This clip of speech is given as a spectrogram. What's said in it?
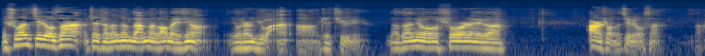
你说完 G 六三，这可能跟咱们老百姓有点远啊，这距离。那咱就说说这个二手的 G 六三啊，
